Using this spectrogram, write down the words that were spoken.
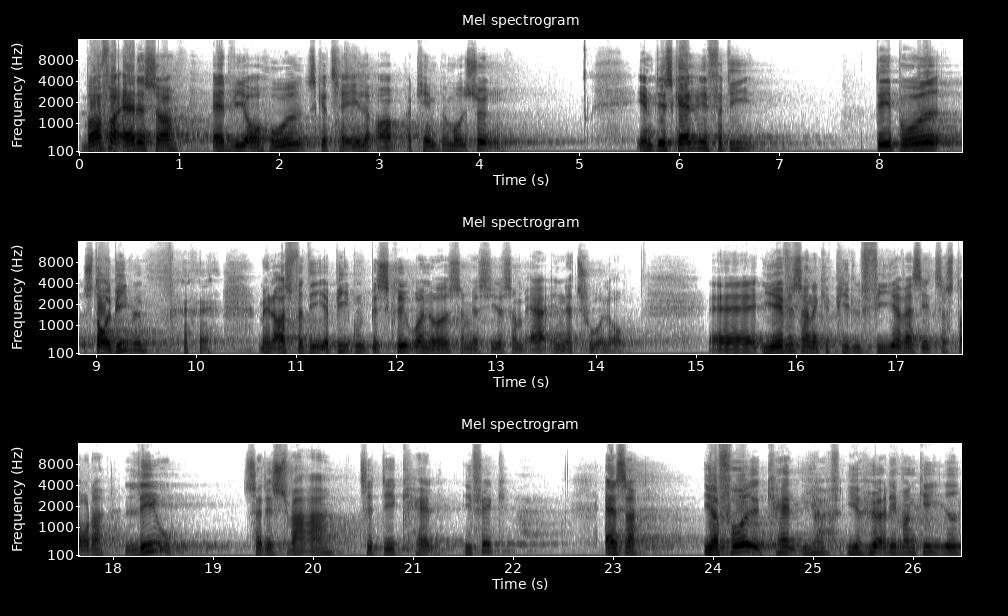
Hvorfor er det så, at vi overhovedet skal tale om at kæmpe mod synden? Jamen det skal vi, fordi det både står i Bibelen, men også fordi, at Bibelen beskriver noget, som jeg siger, som er en naturlov. Øh, I Efeserne kapitel 4, vers 1, så står der, Lev, så det svarer til det kald, I fik. Altså, I har fået et kald, I har, I har hørt evangeliet,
